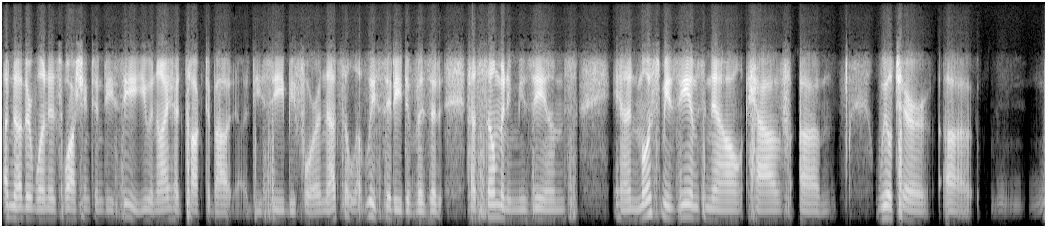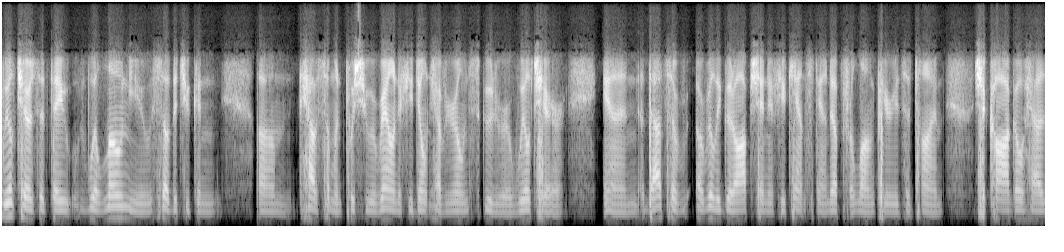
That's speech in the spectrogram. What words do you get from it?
another one is Washington D.C. You and I had talked about uh, D.C. before, and that's a lovely city to visit. It has so many museums, and most museums now have um, wheelchair uh, wheelchairs that they will loan you so that you can um, have someone push you around if you don't have your own scooter or wheelchair. And that's a, a really good option if you can't stand up for long periods of time. Chicago has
